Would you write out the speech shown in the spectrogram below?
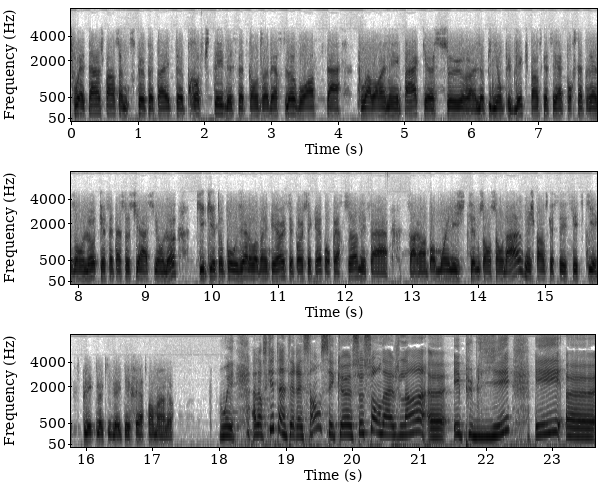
souhaitant, je pense, un petit peu peut-être profiter de cette controverse-là, voir si ça pouvait avoir un impact euh, sur euh, l'opinion publique. Je pense que c'est pour cette raison-là que cette association-là, qui, est opposée à la loi 21, c'est pas un secret pour personne et ça ça rend pas moins légitime son sondage, mais je pense que c'est ce qui explique qu'il a été fait à ce moment-là. Oui. Alors, ce qui est intéressant, c'est que ce sondage-là euh, est publié et euh,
